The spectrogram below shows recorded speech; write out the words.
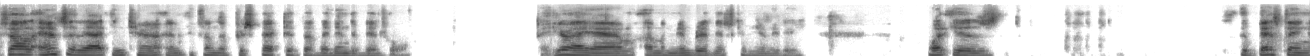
So I'll answer that in turn from the perspective of an individual. Here I am, I'm a member of this community. What is the best thing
